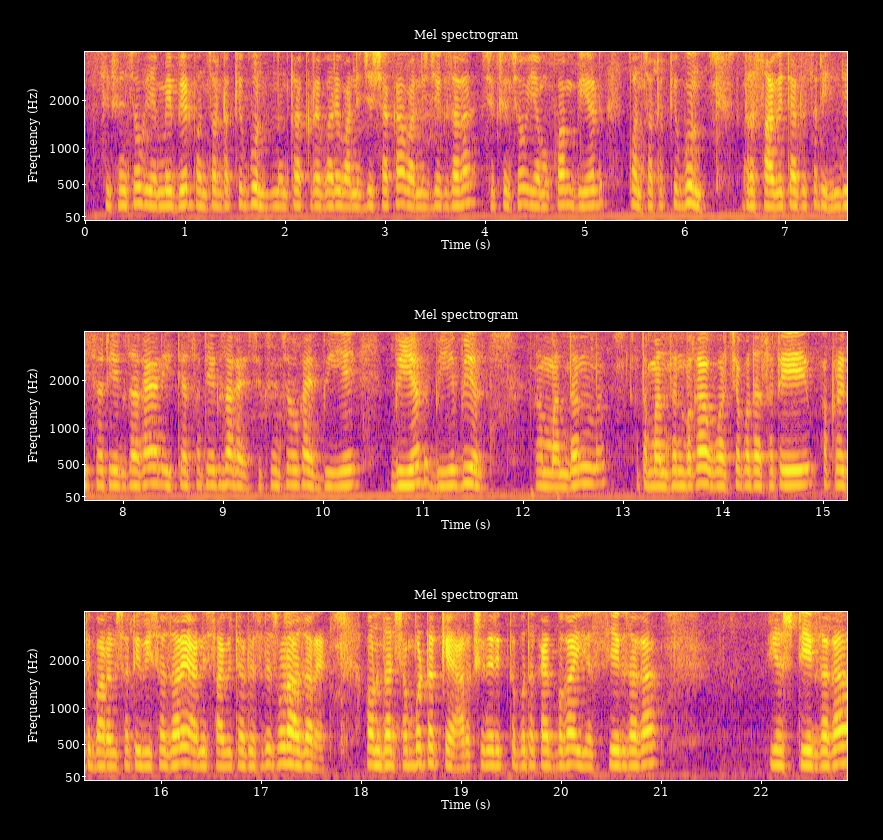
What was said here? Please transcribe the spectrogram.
शिक्षण सेवक एम ए बी एड पंचावन्न टक्के गुण. नंतर अकरावी बारावी वाणिज्य शाखा वाणिज्य एक जागा. शिक्षण सेवक एम कॉम बी एड पंचावन्न टक्के गुण. नंतर सहावी ते आठवीसाठी हिंदीसाठी एक जागा आहे आणि इतिहासासाठी एक जागा आहे. शिक्षण सेवक आहे बी ए बी एड बी ए बी एड मानधन आता मानधन बघा वरच्या पदासाठी अकरावी ते बारावीसाठी वीस हजार आहे आणि सहावी ते आठवीसाठी सोळा हजार आहे. अनुदान शंभर टक्के आहे. आरक्षण रिक्त पदक आहेत बघा एस सी एक जागा एस टी एक जागा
